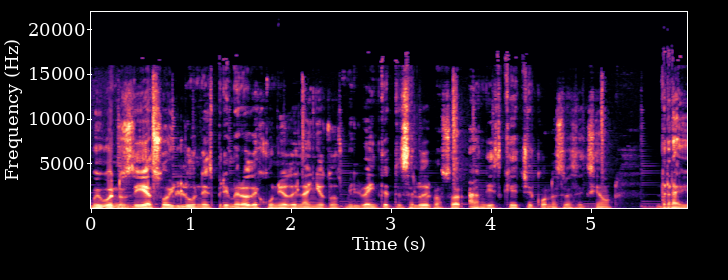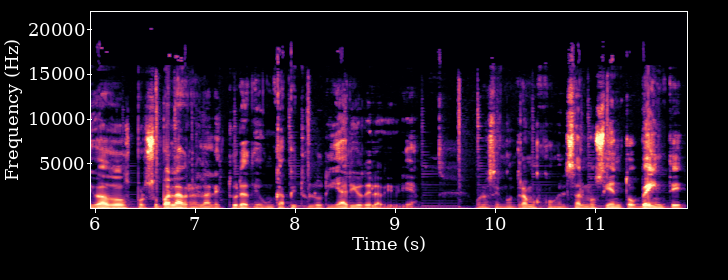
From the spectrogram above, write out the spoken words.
Muy buenos días, hoy lunes primero de junio del año 2020 te saluda el pastor Andy Skeche con nuestra sección Reavivados por su palabra, la lectura de un capítulo diario de la Biblia. Hoy nos encontramos con el Salmo 120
